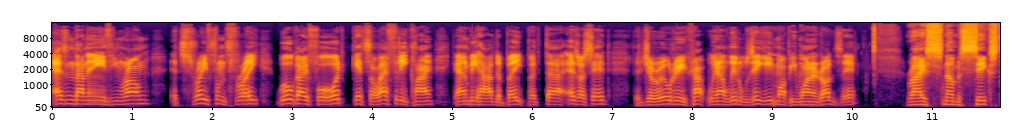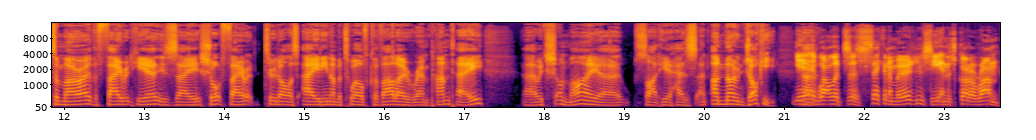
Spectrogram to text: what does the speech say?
hasn't done anything wrong. It's three from three. Will go forward. Gets a Lafferty claim. Going to be hard to beat. But uh, as I said, the Geraldry Cup winner, Little Ziggy, might be one at odds there. Race number six tomorrow. The favourite here is a short favourite, $2.80. Number 12, Cavallo Rampante, uh, which on my uh, site here has an unknown jockey. Yeah, Uh, well, it's a second emergency and it's got to run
